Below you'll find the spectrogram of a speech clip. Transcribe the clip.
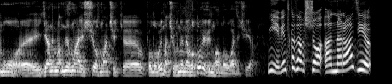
Ну е, я не, не знаю, що значить е, половина, чи вони не готові. Він мав на увазі, чи як. Ні, він сказав, що е, наразі, е,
